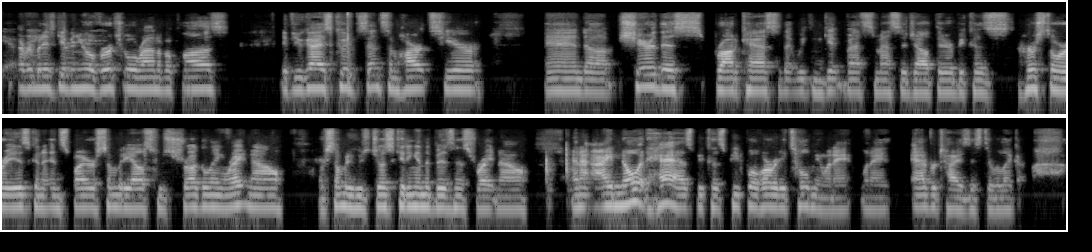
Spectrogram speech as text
You. Everybody's giving you a virtual round of applause. If you guys could send some hearts here and uh, share this broadcast so that we can get Beth's message out there because her story is going to inspire somebody else who's struggling right now or somebody who's just getting in the business right now. And I, I know it has because people have already told me when I when I advertised this, they were like, ah,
